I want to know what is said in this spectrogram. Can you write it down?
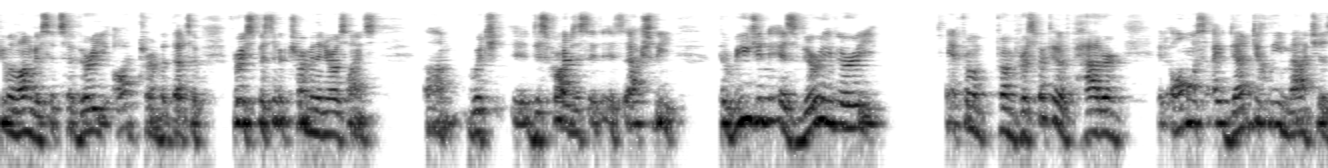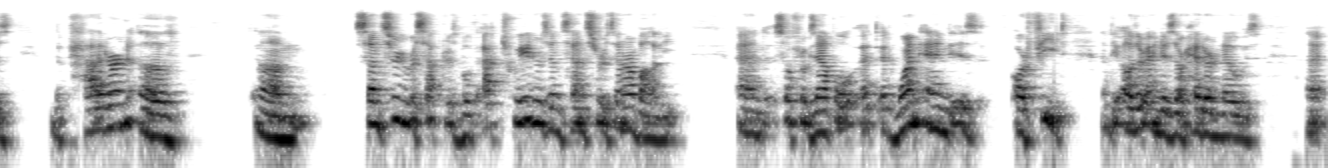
homunculus. It's a very odd term, but that's a very specific term in the neuroscience, um, which describes this. It, it's actually the region is very very from from perspective of pattern. It almost identically matches the pattern of um, sensory receptors, both actuators and sensors in our body. And so, for example, at, at one end is our feet, and the other end is our head or nose uh,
